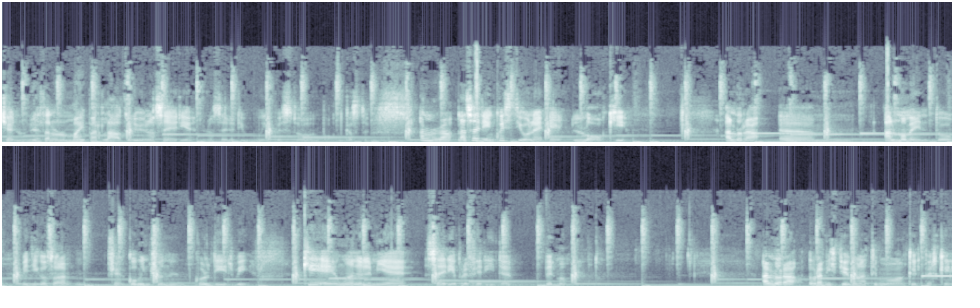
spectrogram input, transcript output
cioè, in realtà non ho mai parlato di una serie, di una serie tv in questo podcast. Allora, la serie in questione è Loki. Allora, ehm, al momento, vi dico solo, cioè comincio col dirvi che è una delle mie serie preferite del momento. Allora, ora vi spiego un attimo anche il perché.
